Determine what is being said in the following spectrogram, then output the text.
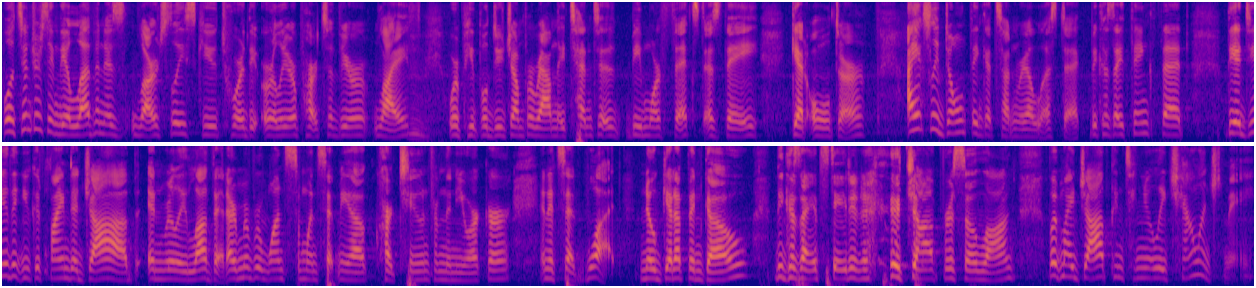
Well, it's interesting. The 11 is largely skewed toward the earlier parts of your life mm. where people do jump around. They tend to be more fixed as they get older. I actually don't think it's unrealistic because I think that the idea that you could find a job and really love it. I remember once someone sent me a cartoon from the New Yorker and it said, What? no get up and go because I had stayed in a job for so long. But my job continually challenged me.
